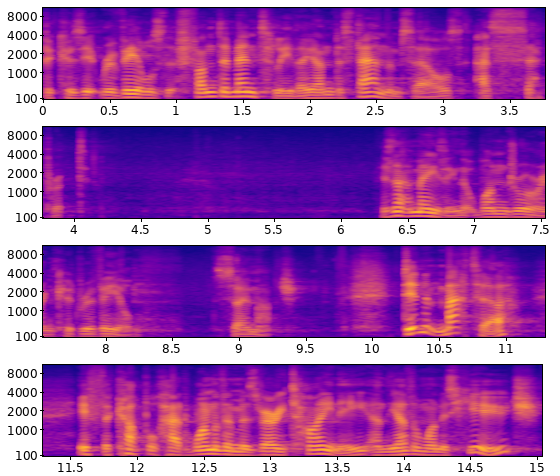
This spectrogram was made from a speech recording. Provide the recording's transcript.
Because it reveals that fundamentally they understand themselves as separate. Isn't that amazing that one drawing could reveal so much? Didn't matter if the couple had one of them as very tiny and the other one as huge,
